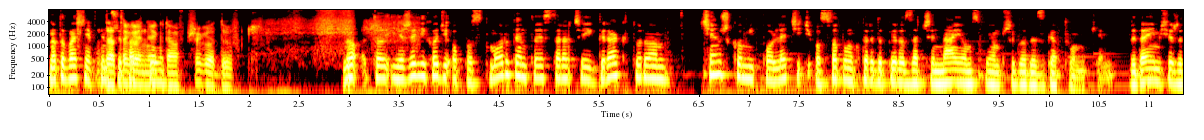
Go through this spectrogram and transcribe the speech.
No to właśnie w tym Dlatego przypadku... nie gram w przygodówki. No to jeżeli chodzi o postmortem, to jest to raczej gra, którą ciężko mi polecić osobom, które dopiero zaczynają swoją przygodę z gatunkiem. Wydaje mi się, że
